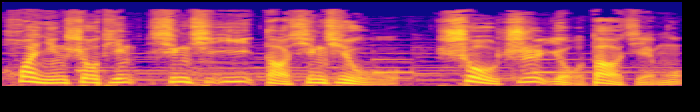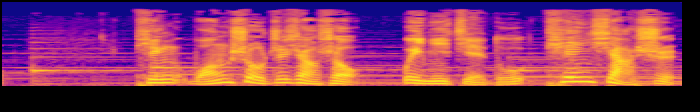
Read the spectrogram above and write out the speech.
欢迎收听星期一到星期五《授之有道》节目。听王寿之教授为你解读天下事。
